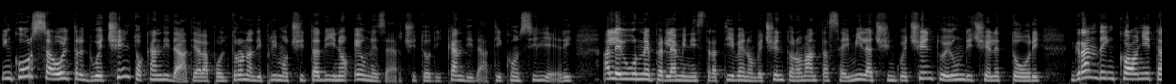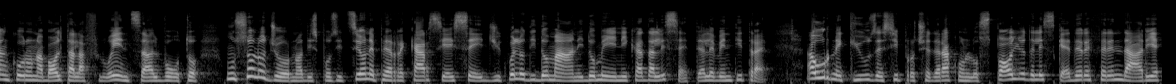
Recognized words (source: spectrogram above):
In corsa oltre 200 candidati alla poltrona di primo cittadino e un esercito di candidati consiglieri. Alle urne per le amministrative 996.511 elettori. Grande incognita ancora una volta l'affluenza al voto. Un solo giorno a disposizione per recarsi ai seggi, quello di domani, domenica, dalle 7 alle 23. A urne chiuse si procederà con lo spoglio delle schede referendarie.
